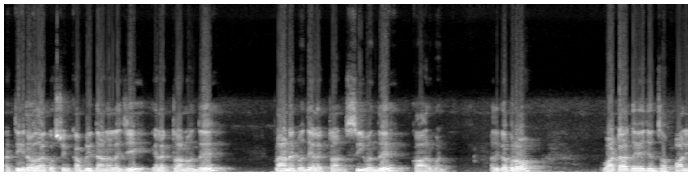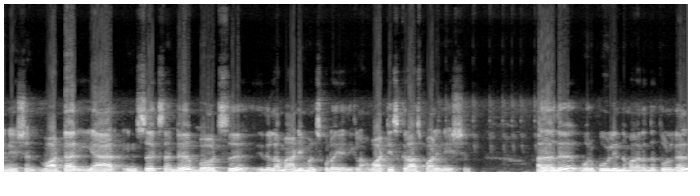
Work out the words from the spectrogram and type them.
அடுத்து இருபதாவது கொஸ்டின் கம்ப்ளீட் அனாலஜி எலக்ட்ரான் வந்து பிளானட் வந்து எலக்ட்ரான் சி வந்து கார்பன் அதுக்கப்புறம் what are the agents of pollination water air insects and birds இது இல்லாமல் அனிமல்ஸ் கூட எழுதிக்கலாம். வாட் இஸ் கிராஸ் பாலினேஷன் அதாவது ஒரு பூவிலிருந்து மகரந்த தூள்கள்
